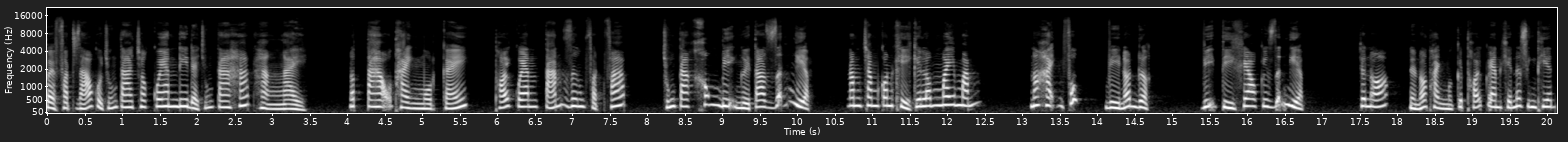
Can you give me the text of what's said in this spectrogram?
về phật giáo của chúng ta cho quen đi để chúng ta hát hàng ngày. Nó tạo thành một cái thói quen tán dương phật pháp. Chúng ta không bị người ta dẫn nghiệp. 500 con khỉ kia nó may mắn, nó hạnh phúc vì nó được vị tỳ kheo cái dẫn nghiệp. Cho nó, để nó thành một cái thói quen khiến nó sinh thiên.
